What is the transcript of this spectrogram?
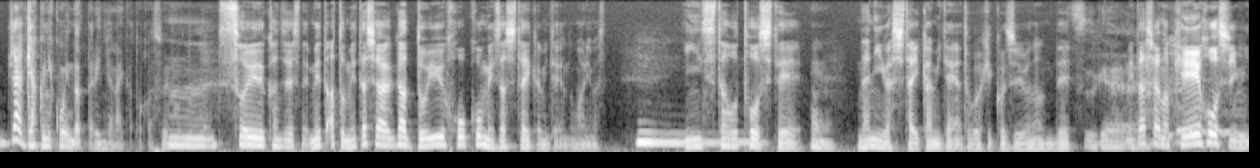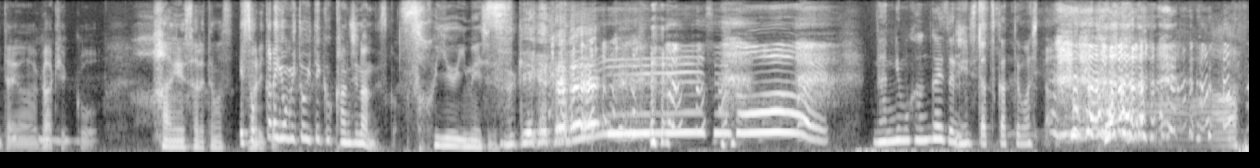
じゃあ逆にこういうんだったらいいんじゃないかとかそういうこと。うんそういう感じですね。メタあとメタ社がどういう方向を目指したいかみたいなのもあります。インスタを通してうん。何がしたいかみたいなところが結構重要なんで。メタ社の経営方針みたいなのが結構反映されてます。えそっから読み解いていく感じなんですか？そういうイメージです。すげえ。すごい。何にも考えずにインスタ使ってました。あー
